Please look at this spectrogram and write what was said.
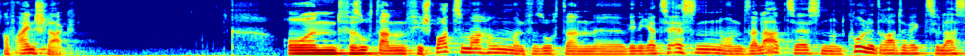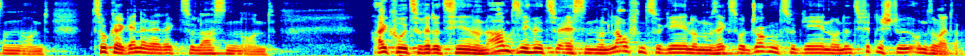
auf einen Schlag. Und versucht dann viel Sport zu machen, man versucht dann äh, weniger zu essen und Salat zu essen und Kohlenhydrate wegzulassen und Zucker generell wegzulassen und Alkohol zu reduzieren und abends nicht mehr zu essen und laufen zu gehen und um 6 Uhr joggen zu gehen und ins Fitnessstudio und so weiter.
